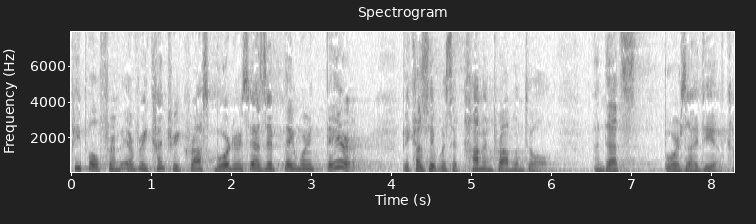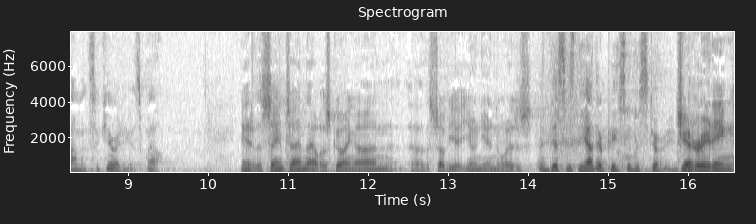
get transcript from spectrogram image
people from every country crossed borders as if they weren't there because it was a common problem to all. And that's Bohr's idea of common security as well. And at the same time that was going on, uh, the Soviet Union was. And this is the other piece of the story. Generating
